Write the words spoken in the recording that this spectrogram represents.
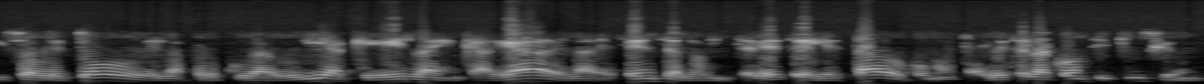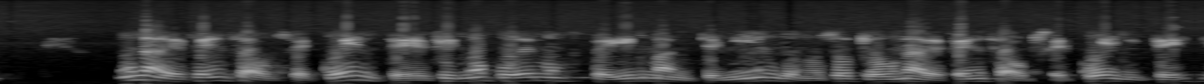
y sobre todo de la Procuraduría, que es la encargada de la defensa de los intereses del Estado, como establece la Constitución, una defensa obsecuente, es decir, no podemos seguir manteniendo nosotros una defensa obsecuente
